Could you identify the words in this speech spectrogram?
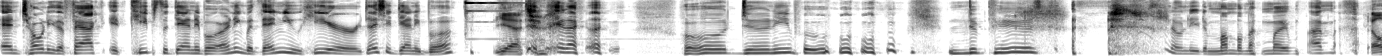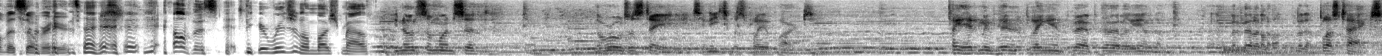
And Tony, the fact it keeps the Danny Boy earning, but then you hear, did I say Danny Boy? yeah. and I, oh, Danny Boo, the piss. No need to mumble my, my, my Elvis over here. Elvis, the original mush mouth. You know, someone said the world's a stage and each of us play a part. Play had me playing in uh, plus tax.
